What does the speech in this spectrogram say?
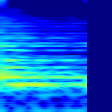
Good morning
